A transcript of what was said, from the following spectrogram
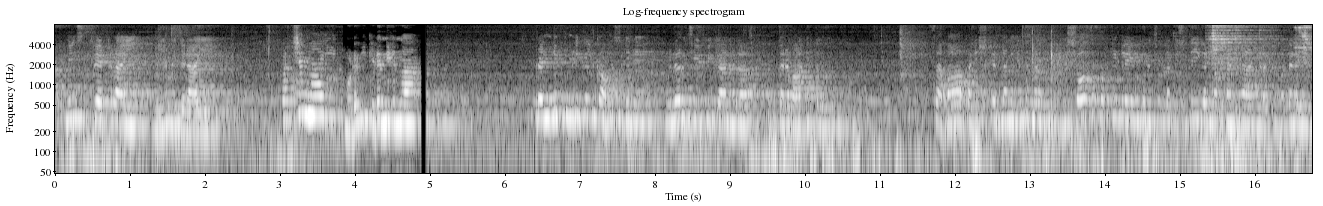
അഡ്മിനിസ്ട്രേറ്ററായി നിയമിതരായി. വർഷങ്ങളായി മുടങ്ങിക്കിടന്നിരുന്ന ട്രെൻഡിക് മെഡിക്കൽ കൗൺസിലിനെ പുനർജീവിപ്പിക്കാനുള്ള ഉത്തരവാദിത്തവും സഭാ പരിഷ്കരണ നിയമങ്ങളും വിശ്വാസ സത്യങ്ങളെയും കുറിച്ചുള്ള വിശദീകരണം നൽകാനുള്ള ചുമതലയും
